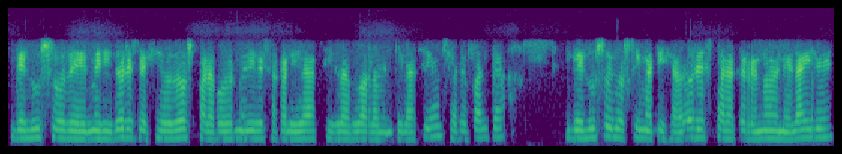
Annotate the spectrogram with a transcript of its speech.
del uso de medidores de CO2 para poder medir esa calidad y graduar la ventilación si hace falta, del uso de los climatizadores para que renueven el aire,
